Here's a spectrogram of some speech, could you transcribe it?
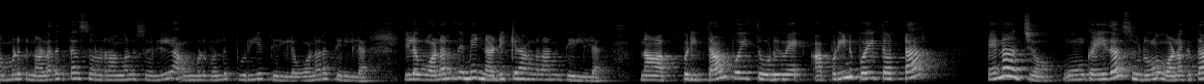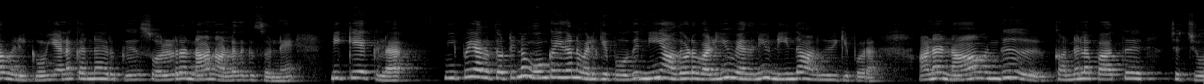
நம்மளுக்கு நல்லதுக்கு தான் சொல்கிறாங்கன்னு சொல்லி அவங்களுக்கு வந்து புரிய தெரியல உணர தெரியல. இல்லை உணர்ந்துமே நடிக்கிறாங்களான்னு தெரியல. நான் அப்படித்தான் போய் தொடுவேன். அப்படின்னு போய் தொட்டால் என்னாச்சும் உன் கை தான் சுடும். உனக்கு தான் வலிக்கும். எனக்கு என்ன இருக்குது சொல்கிற நான் நல்லதுக்கு சொன்னேன். நீ கேட்கல நீ போய் அதை தொட்டினா உன் கை தானே வலிக்க போகுது. நீ அதோட வலியும் வேதனையும் நீ தான் அனுபவிக்க போகிற ஆனால் நான் வந்து கண்ணில் பார்த்து சச்சோ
